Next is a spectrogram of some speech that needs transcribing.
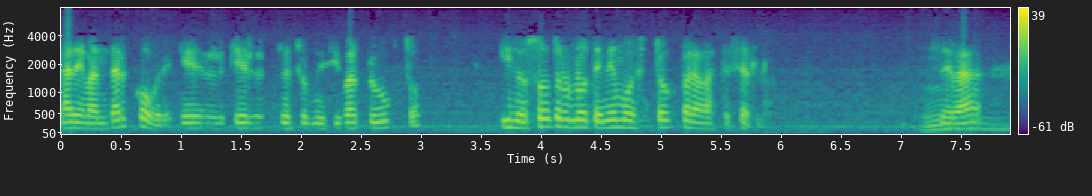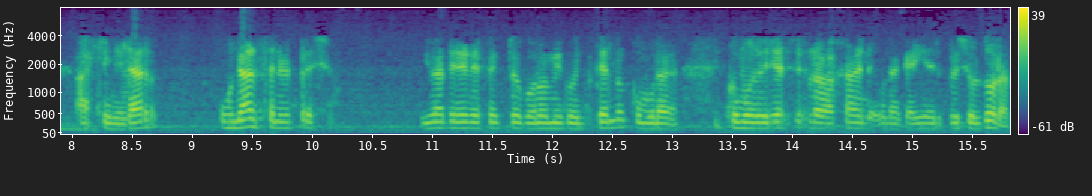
a demandar cobre, que es, el- que es nuestro principal producto, y nosotros no tenemos stock para abastecerlo? Se va a generar un alza en el precio y va a tener efecto económico interno como una como debería ser una bajada, en una caída del precio del dólar.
